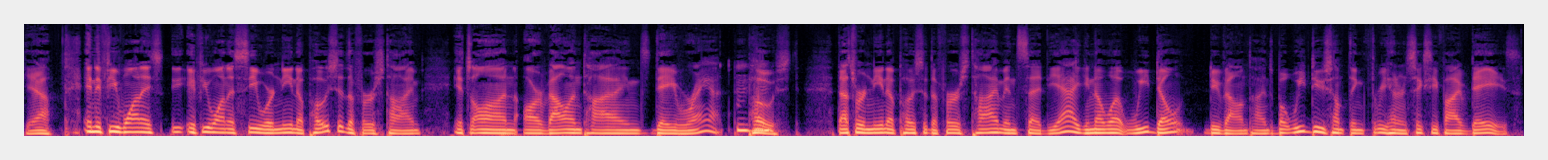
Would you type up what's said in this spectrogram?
Yeah, and if you want to if you want to see where Nina posted the first time, it's on our Valentine's Day rant mm-hmm. post that's where Nina posted the first time and said, "Yeah, you know what? We don't do Valentine's, but we do something 365 days."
